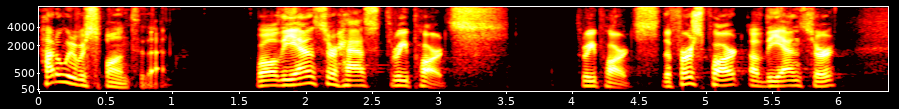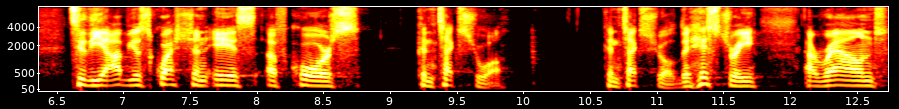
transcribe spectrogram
How do we respond to that? Well, the answer has three parts. Three parts. The first part of the answer to the obvious question is, of course, contextual. Contextual. The history around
